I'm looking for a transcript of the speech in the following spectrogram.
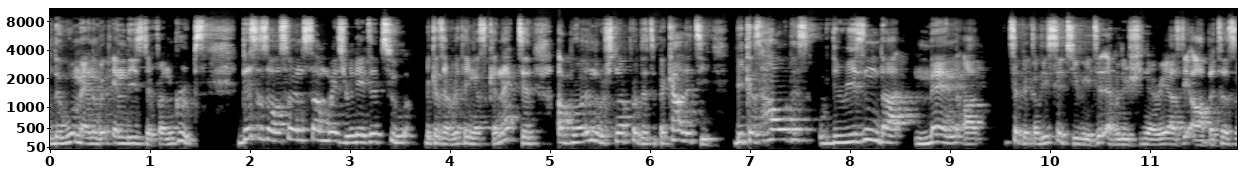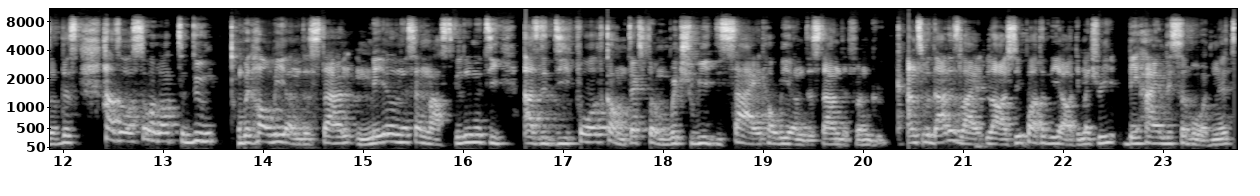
the women within these different groups. This is also in some ways related to, because everything is connected, a broader notion of prototypicality. Because how this, the reason that men are typically situated evolutionary as the arbiters of this has also a lot to do with how we understand maleness and masculinity as the default context from which we decide how we understand different groups. And so that is like largely part of the argument behind the subordinate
